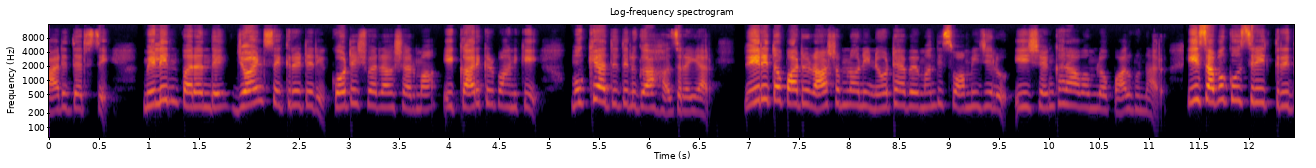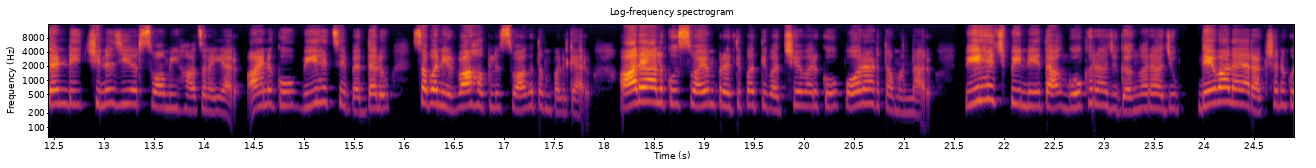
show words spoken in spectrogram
కార్యదర్శి మిలింద్ పరందే జాయింట్ సెక్రటరీ కోటేశ్వరరావు శర్మ ఈ కార్యక్రమానికి ముఖ్య అతిథులుగా హాజరయ్యారు. వీరితో పాటు రాష్ట్రంలోని నూట యాభై మంది స్వామీజీలు ఈ శంఖరావంలో పాల్గొన్నారు. ఈ సభకు శ్రీ త్రిదండి చిన్నజీయర్ స్వామి హాజరయ్యారు. ఆయనకు విహెచ్సి పెద్దలు సభ నిర్వాహకులు స్వాగతం పలికారు. ఆలయాలకు స్వయం ప్రతిపత్తి వచ్చే వరకు పోరాడతామన్నారు. విహెచ్పి నేత గోకరాజు గంగరాజు దేవాలయ రక్షణకు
